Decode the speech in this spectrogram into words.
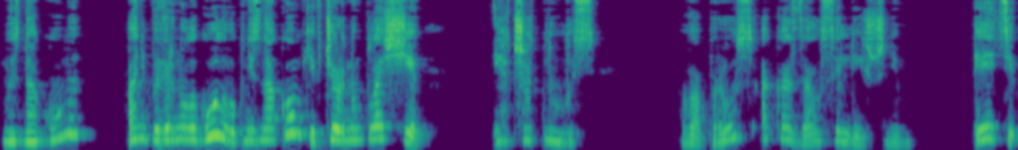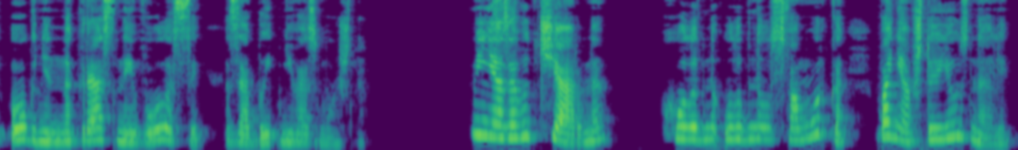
«Мы знакомы?» Аня повернула голову к незнакомке в черном плаще и отшатнулась. Вопрос оказался лишним. Эти огненно-красные волосы забыть невозможно. «Меня зовут Чарна», – холодно улыбнулась Фоморка, поняв, что ее узнали.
